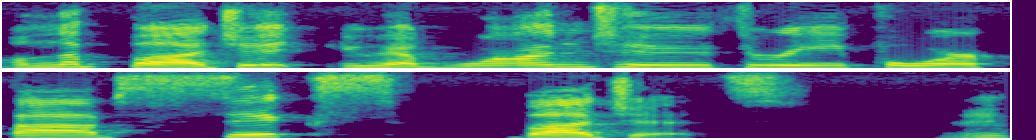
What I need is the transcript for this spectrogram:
on the budget, you have one, two, three, four, five, six budgets. Okay?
